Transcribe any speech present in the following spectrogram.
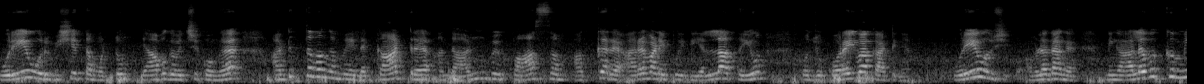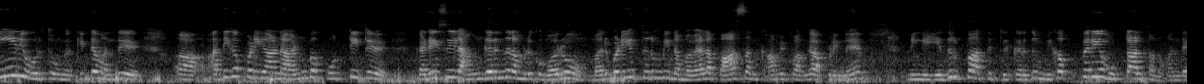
ஒரே ஒரு விஷயத்த மட்டும் ஞாபகம் வச்சுக்கோங்க. அடுத்தவங்க மேலே காட்டுற அந்த அன்பு பாசம் அக்கறை அரவணைப்பு இது எல்லாத்தையும் கொஞ்சம் குறைவாக காட்டுங்க. ஒரே ஒரு விஷயம் அவ்வளோதாங்க நீங்கள் அளவுக்கு மீறி ஒருத்தவங்க கிட்ட வந்து அதிகப்படியான அன்பை கொட்டிட்டு கடைசியில் அங்கேருந்து நம்மளுக்கு வரும். மறுபடியும் திரும்பி நம்ம வேலை பாசம் காமிப்பாங்க அப்படின்னு நீங்கள் எதிர்பார்த்துட்டு இருக்கிறது மிகப்பெரிய முட்டாள்தனம். அந்த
